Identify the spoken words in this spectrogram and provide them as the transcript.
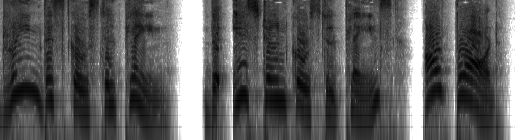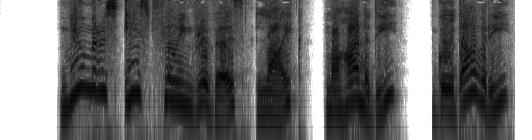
drain this coastal plain. The eastern coastal plains are broad. Numerous east-flowing rivers like Mahanadi, Godavari,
